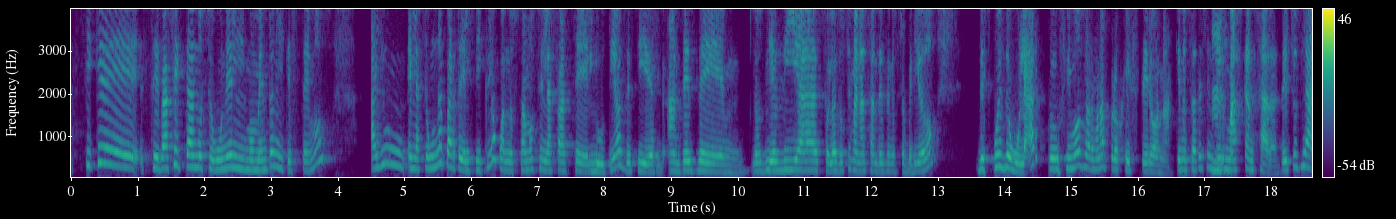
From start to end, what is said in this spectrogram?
sí que se va afectando según el momento en el que estemos. Hay un, en la segunda parte del ciclo, cuando estamos en la fase lútea, es decir, antes de mm, los 10 días o las dos semanas antes de nuestro periodo, después de ovular, producimos la hormona progesterona, que nos hace sentir mm. más cansadas. De hecho, es la,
